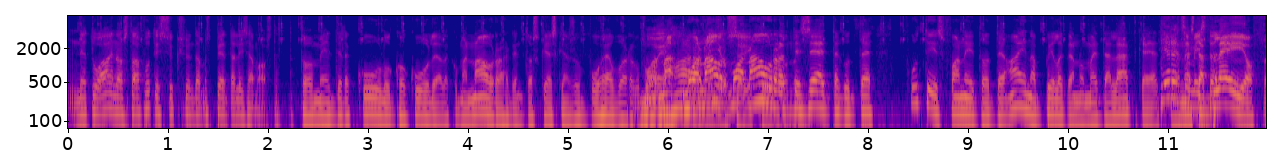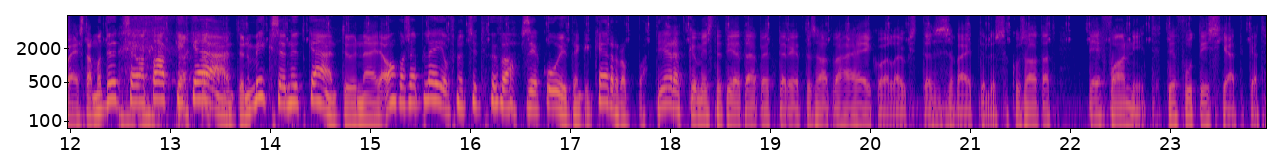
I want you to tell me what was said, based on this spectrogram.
Ne tuo ainoastaan futissyksyyn tämmöistä pientä lisämaustetta. Tuo en tiedä kuuluuko kuulijalle, kun mä naurahdin tuossa kesken sun puheenvuoron. Mua, harmi, mua, naur, mua nauratti se, että kun te futisfanit olette aina pilkannut meitä lätkäjätkiä näistä mistä... playoffeista, mutta nyt se on takki kääntynyt. Miksi se nyt kääntyy näin? Ja onko se playoff nyt sitten hyvä asia kuitenkin? Kerropa. Tiedätkö, mistä tietää, Petteri, että sä oot vähän heikoilla yksittäisessä väittelyssä, kun sä otat te fanit, te futisjätkät,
